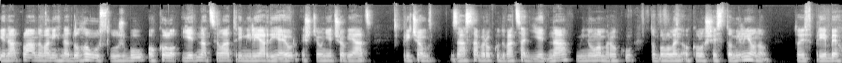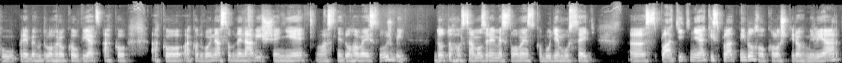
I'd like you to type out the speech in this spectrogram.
je naplánovaných na dlhovú službu okolo 1,3 miliardy eur, ešte o niečo viac, pričom zasa v roku 2021, v minulom roku, to bolo len okolo 600 miliónov. To je v priebehu, priebehu dvoch rokov viac ako, ako, ako dvojnásobné navýšenie vlastne dlhovej služby. Do toho samozrejme Slovensko bude musieť e, splatiť nejaký splatný dlh okolo 4 miliard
